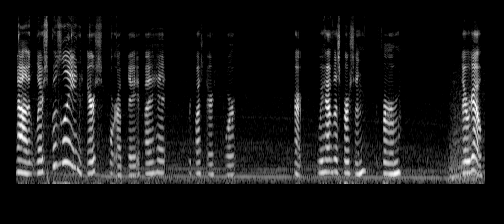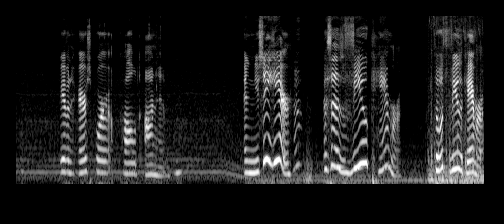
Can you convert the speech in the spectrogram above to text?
Now, there's supposedly an air support update. If I hit request air support, alright, we have this person, confirm. There we go. We have an air support called on him. And you see here? It says view camera. So let's view the camera.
